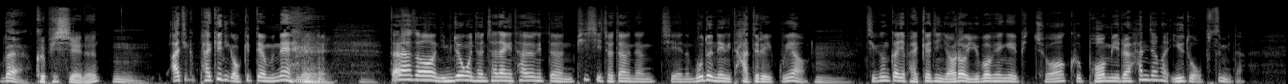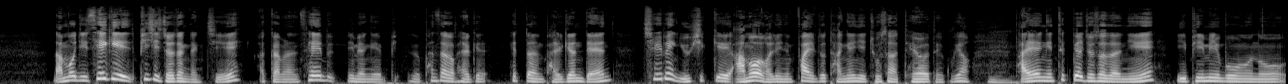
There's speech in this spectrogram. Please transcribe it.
네. 그 PC에는. 음. 아직 밝혀진 게 없기 때문에 네. 따라서 임종원 전 차장이 사용했던 PC 저장 장치에는 모든 내용이 다 들어 있고요. 음. 지금까지 밝혀진 여러 위법 행위에 비추어 그 범위를 한정할 이유도 없습니다. 나머지 세 개의 PC 저장 장치, 아까 말한 세 명의 피- 그 판사가 발견했던 발견된 760개의 암호가 걸리는 파일도 당연히 조사되어야 되고요. 음. 다행히 특별조사단이 이 비밀번호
